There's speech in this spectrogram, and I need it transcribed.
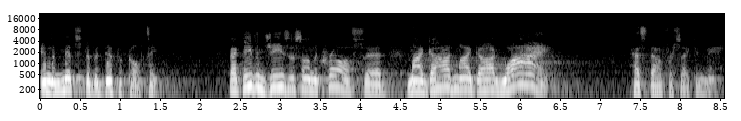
in the midst of a difficulty. In fact, even Jesus on the cross said, My God, my God, why hast thou forsaken me?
